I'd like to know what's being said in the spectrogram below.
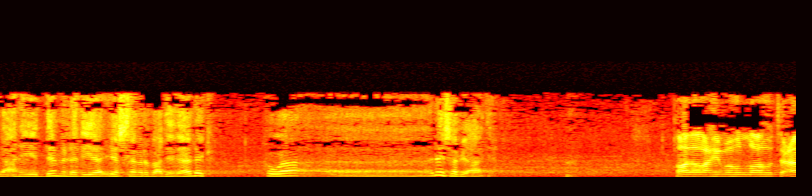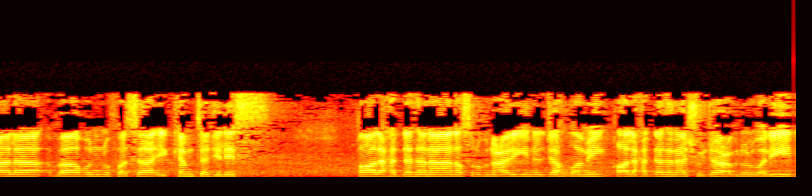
يعني الدم الذي يستمر بعد ذلك هو آه، ليس بعادة. قال رحمه الله تعالى باب النفساء كم تجلس؟ قال حدثنا نصر بن علي الجهضمي قال حدثنا شجاع بن الوليد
